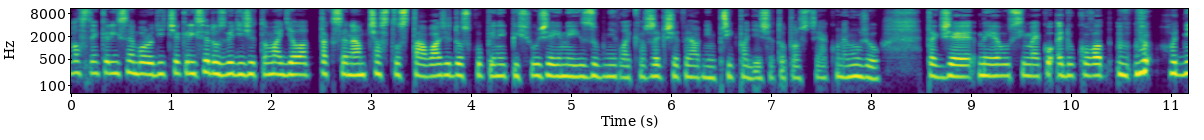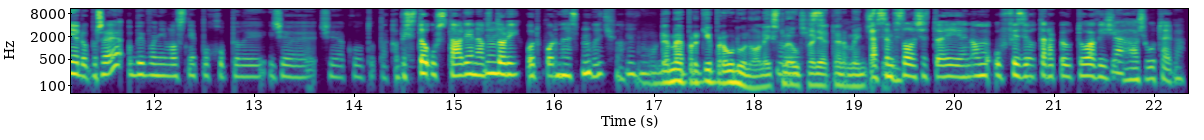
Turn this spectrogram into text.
Vlastně, který se, nebo rodiče, který se dozvědí, že to má dělat, tak se nám často stává, že do skupiny píšou, že jim jejich zubní lékař řekl, že v žádném případě, že to prostě jako nemůžou. Takže my je musíme jako edukovat hodně dobře, aby oni vlastně pochopili, že, že jako to tak. Aby se to ustáli navzdory mm. odborné mhm. společnosti. Mm. Jdeme proti proudu, no, nejsme no, úplně ten menší. Já jsem myslela, že to je jenom u fyzioterapeutů a výživářů teda.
